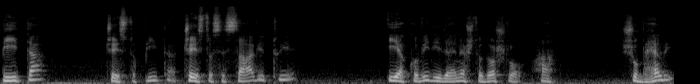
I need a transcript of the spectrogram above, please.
Pita, često pita, često se savjetuje, iako vidi da je nešto došlo, ha, šubheli,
